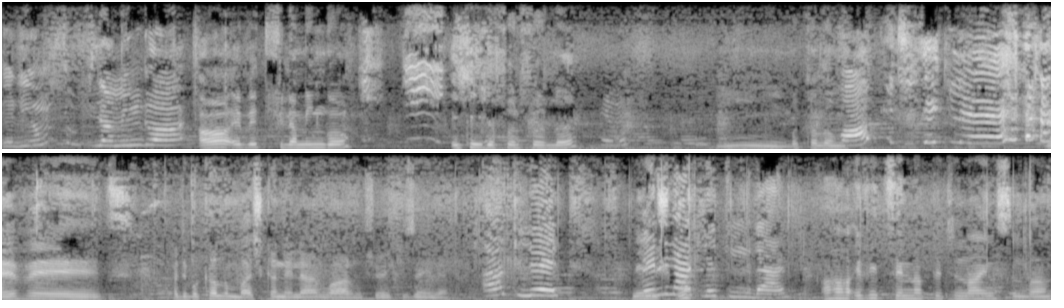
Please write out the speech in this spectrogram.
Görüyor musun flamingo? Aa evet flamingo. Eteği de fırfırlı. Evet. Hmm, bakalım. Bak çiçekli. Evet. Hadi bakalım başka neler varmış Öykü Zeynep. Atlet. Neymiş Benim bu? atletimden. Aa evet senin atletinin aynısından.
